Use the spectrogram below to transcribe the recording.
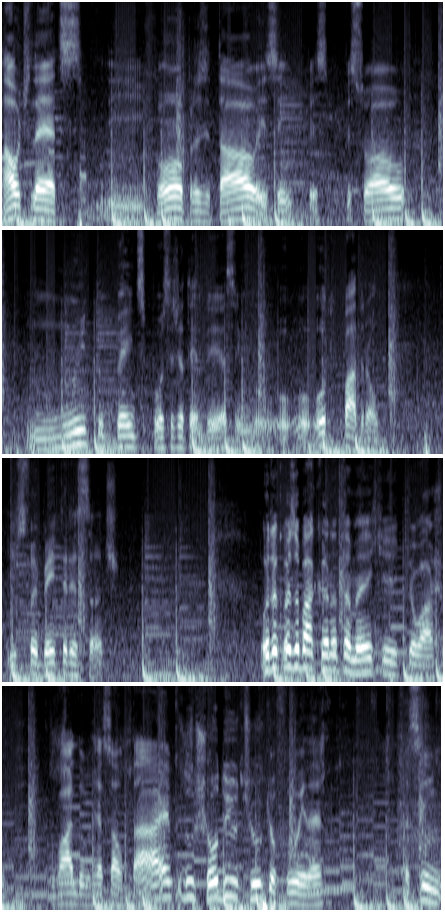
outlets e compras e tal, e assim, pessoal muito bem disposto a te atender, assim, o, o, outro padrão. Isso foi bem interessante. Outra coisa bacana também que, que eu acho válido ressaltar é do show do YouTube que eu fui, né? Assim,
